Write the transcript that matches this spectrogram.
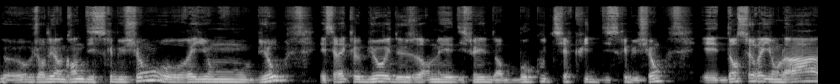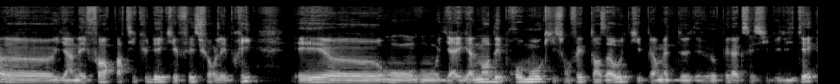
aujourd'hui en grande distribution au rayon bio. Et c'est vrai que le bio est désormais disponible dans beaucoup de circuits de distribution. Et dans ce rayon-là, euh, il y a un effort particulier qui est fait sur les prix. Et euh, on, il y a également des promos qui sont faits de temps à autre qui permettent de développer l'accessibilité.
